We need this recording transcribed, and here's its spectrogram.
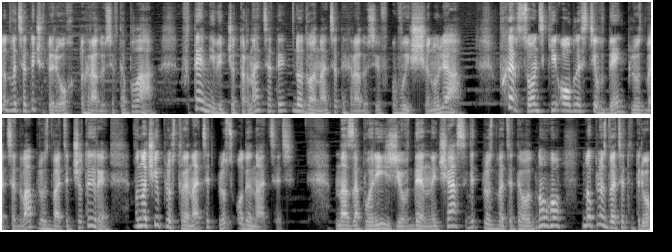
до 24 градусів тепла, в темні від 14 до 12 градусів вище нуля. В Херсонській області в день плюс 22 плюс 24, вночі плюс 13 плюс 11. На Запоріжжі в денний час від плюс 21 до плюс 23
